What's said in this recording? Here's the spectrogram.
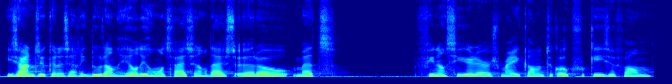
Je zou natuurlijk kunnen zeggen, ik doe dan heel die 125.000 euro met financierders. Maar je kan natuurlijk ook voor kiezen van,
